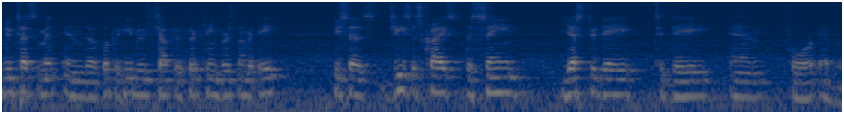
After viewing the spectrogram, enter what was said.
New Testament, in the book of Hebrews, chapter 13, verse number 8, he says, Jesus Christ, the same yesterday, today, and forever.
